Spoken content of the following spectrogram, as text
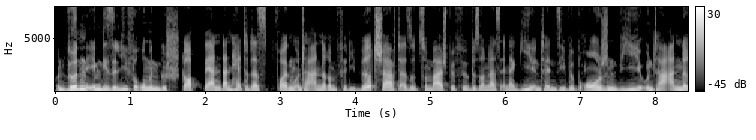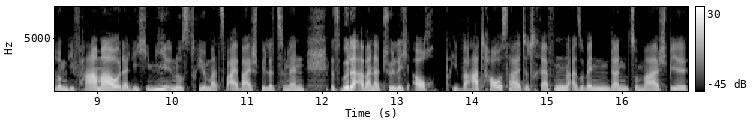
und würden eben diese Lieferungen gestoppt werden, dann hätte das Folgen unter anderem für die Wirtschaft, also zum Beispiel für besonders energieintensive Branchen wie unter anderem die Pharma- oder die Chemieindustrie, um mal zwei Beispiele zu nennen. Das würde aber natürlich auch Privathaushalte treffen. Also wenn dann zum Beispiel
